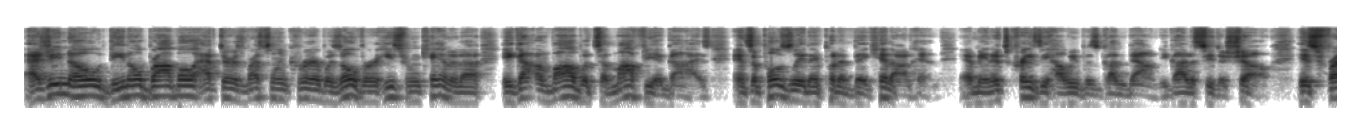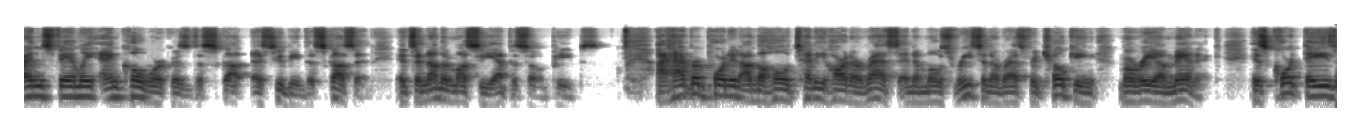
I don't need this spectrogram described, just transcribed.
As you know, Dino Bravo, after his wrestling career was over, he's from Canada. He got involved with some mafia guys, and supposedly they put a big hit on him. I mean, it's crazy how he was gunned down. You got to see the show. His friends, family, and co-workers discuss, excuse me, discuss it. It's another must-see episode, peeps. I have reported on the whole Teddy Hart arrest and the most recent arrest for choking Maria Manic. His court days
